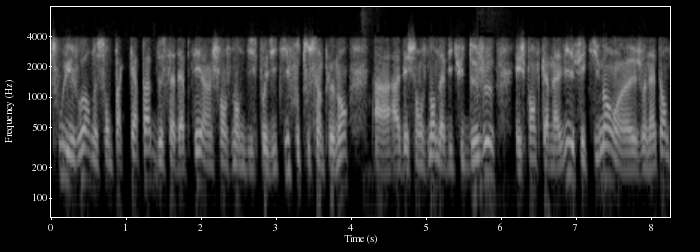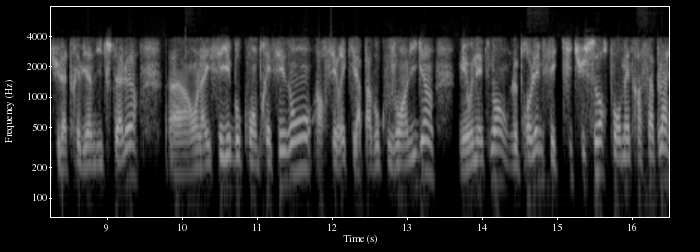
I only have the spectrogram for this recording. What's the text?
tous les joueurs ne sont pas capables de s'adapter à un changement de dispositif ou tout simplement à, à des changements d'habitude de jeu. Et je pense qu'Amavi, effectivement, euh, Jonathan, tu l'as très bien dit tout à l'heure, euh, on l'a essayé beaucoup en pré-saison. Alors c'est vrai qu'il a pas beaucoup joué en Ligue 1, mais honnêtement, le problème c'est qui tu sors pour mettre à sa place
